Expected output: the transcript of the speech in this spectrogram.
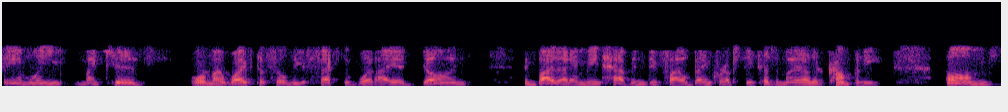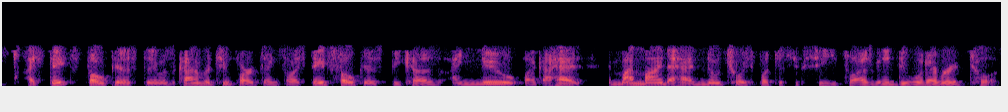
family, my kids, or my wife to feel the effects of what I had done. And by that I mean having to file bankruptcy because of my other company. Um, I stayed focused. It was kind of a two part thing. So I stayed focused because I knew, like, I had, in my mind, I had no choice but to succeed. So I was going to do whatever it took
